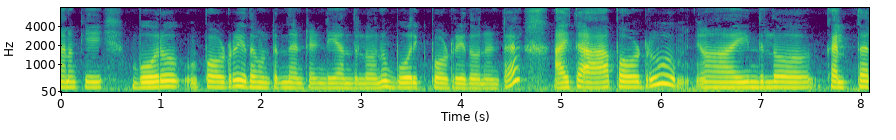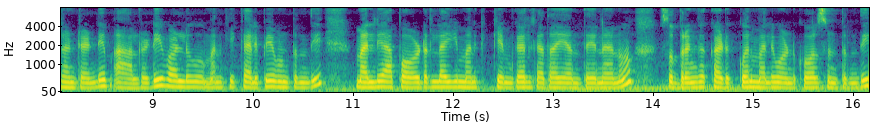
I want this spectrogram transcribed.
మనకి బోరో పౌడర్ ఏదో ఉంటుందంటండి అందులోను. బోరిక్ పౌడర్ ఏదోనంట. అయితే ఆ పౌడరు ఇందులో కలుపుతారంటండి. ఆల్రెడీ వాళ్ళు మనకి కలిపే ఉంటుంది. మళ్ళీ ఆ పౌడర్లు అవి మనకి కెమికల్ కదా ఎంతైనాను శుభ్రంగా కడుక్కొని మళ్ళీ వండుకోవాల్సి ఉంటుంది.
